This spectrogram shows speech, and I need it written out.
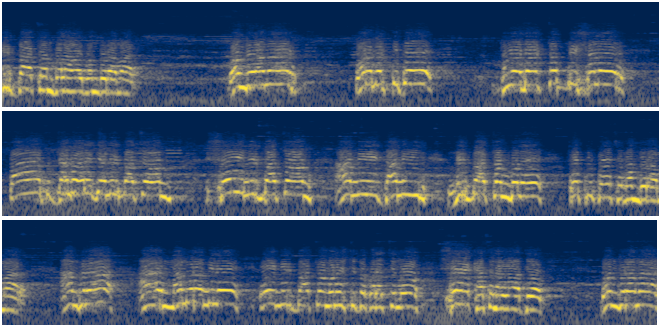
নির্বাচন বলা হয়, বন্ধুরা আমার। বন্ধুরা আমার, পরবর্তীতে দু হাজার চব্বিশ সালের পাঁচ জানুয়ারি যে নির্বাচন সেই নির্বাচন আমি দামির নির্বাচন বলে খ্যাতি পেয়েছে বন্ধুরা আমার। আমরা আর মামুরা মিলে এই নির্বাচন অনুষ্ঠিত করেছিল শেখ হাসিনা ওয়াজেদ। বন্ধুরা আমার,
